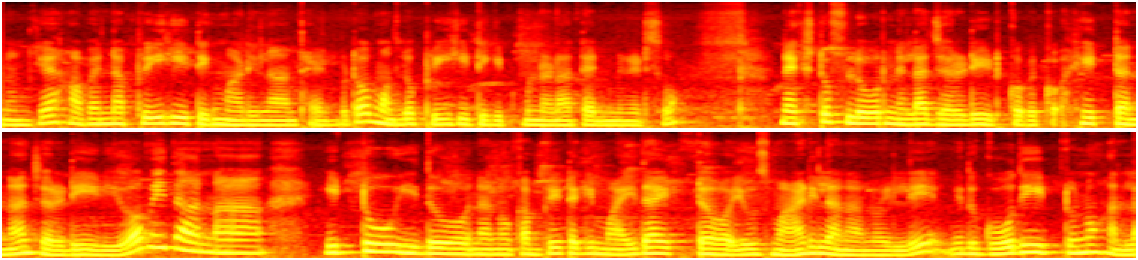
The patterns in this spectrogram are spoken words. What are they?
ನನಗೆ ಅವೆನ್ನ ಪ್ರೀ ಹೀಟಿಂಗ್ ಮಾಡಿಲ್ಲ ಅಂತ ಹೇಳ್ಬಿಟ್ಟು ಮೊದಲು ಪ್ರೀ ಹೀಟಿಗೆ ಇಟ್ಬಿಡೋಣ ಟೆನ್ ಮಿನಿಟ್ಸು ನೆಕ್ಸ್ಟು ಫ್ಲೋರ್ನೆಲ್ಲ ಜರಡಿ ಇಟ್ಕೋಬೇಕು. ಹಿಟ್ಟನ್ನು ಜರಡಿ ಹಿಡಿಯೋ ವಿಧಾನ. ಹಿಟ್ಟು ಇದು ನಾನು ಕಂಪ್ಲೀಟಾಗಿ ಮೈದಾ ಹಿಟ್ಟು ಯೂಸ್ ಮಾಡಿಲ್ಲ ನಾನು ಇಲ್ಲಿ. ಇದು ಗೋಧಿ ಹಿಟ್ಟು ಅಲ್ಲ.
